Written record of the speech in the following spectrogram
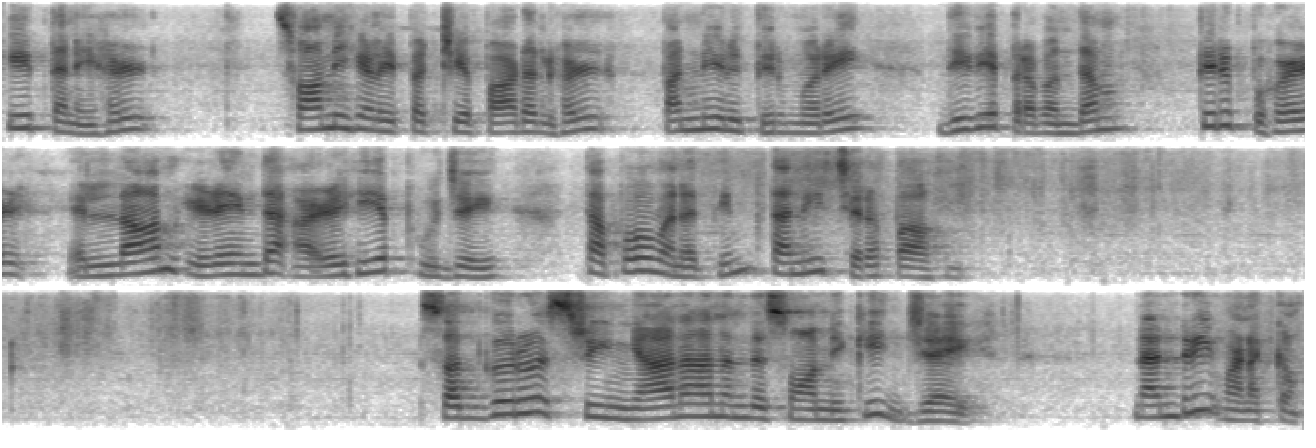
கீர்த்தனைகள் சுவாமிகளை பற்றிய பாடல்கள் பன்னிரு திருமுறை திவ்ய பிரபந்தம் திருப்புகழ் எல்லாம் இழைந்த அழகிய பூஜை தபோவனத்தின் தனி சிறப்பாகும். சத்குரு ஸ்ரீ ஞானானந்த சுவாமிக்கு ஜெய். நன்றி வணக்கம்.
